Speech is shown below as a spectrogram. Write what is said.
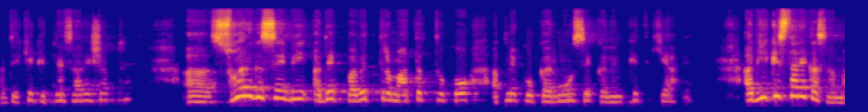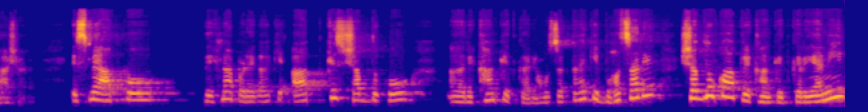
देखिए कितने सारे शब्द हैं। स्वर्ग से भी अधिक पवित्र मातृत्व को अपने कुकर्मों से कलंकित किया है। अब ये किस तरह का संभाषण इसमें आपको देखना पड़ेगा कि आप किस शब्द को रेखांकित करें। हो सकता है कि बहुत सारे शब्दों को आप रेखांकित करें। यानी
